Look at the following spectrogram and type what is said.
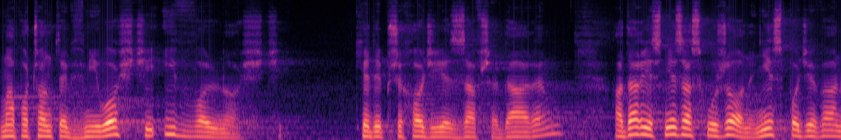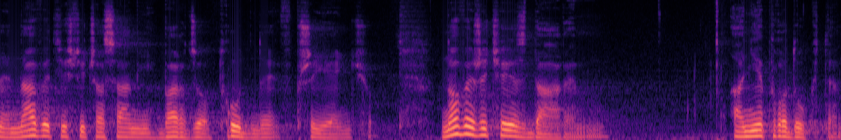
Ma początek w miłości i w wolności. Kiedy przychodzi, jest zawsze darem, a dar jest niezasłużony, niespodziewany, nawet jeśli czasami bardzo trudny w przyjęciu. Nowe życie jest darem, a nie produktem,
